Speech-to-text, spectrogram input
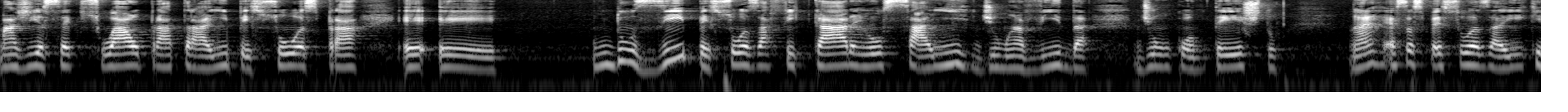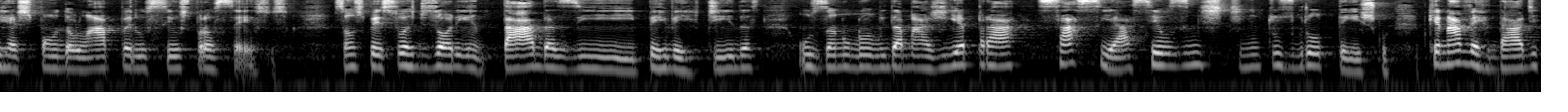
magia sexual para atrair pessoas, para é, é, induzir pessoas a ficarem ou sair de uma vida, de um contexto. né? Essas pessoas aí que respondam lá pelos seus processos. São as pessoas desorientadas e pervertidas, usando o nome da magia para saciar seus instintos grotescos. Porque, na verdade,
